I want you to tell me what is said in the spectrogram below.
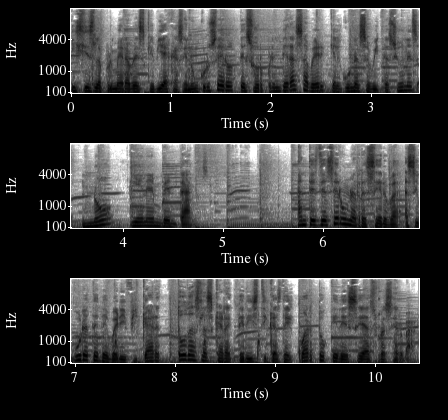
Y si es la primera vez que viajas en un crucero, te sorprenderá saber que algunas habitaciones no tienen ventanas. Antes de hacer una reserva, asegúrate de verificar todas las características del cuarto que deseas reservar.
